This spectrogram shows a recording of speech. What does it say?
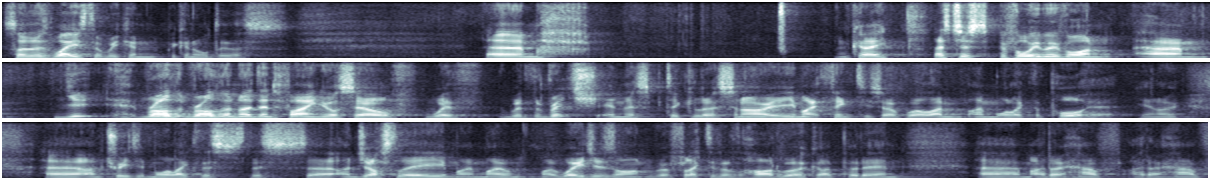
So there's ways that we can we can all do this. Um, okay, let's just before we move on. Um, you, rather, rather than identifying yourself with, with the rich in this particular scenario, you might think to yourself, well, I'm, I'm more like the poor here, you know. Uh, I'm treated more like this, this uh, unjustly. My, my, my wages aren't reflective of the hard work I put in. Um, I don't have, I don't have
